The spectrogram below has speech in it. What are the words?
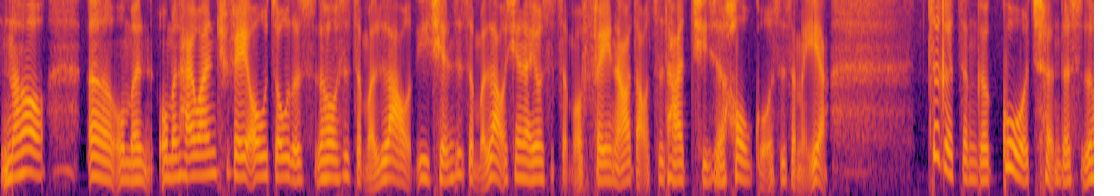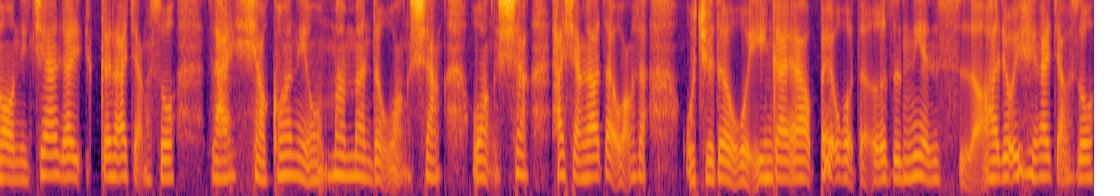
然后呃，我们我们台湾去飞欧洲的时候是怎么绕？以前是怎么绕？现在又是怎么飞？然后导致它其实后果是怎么样？这个整个过程的时候，你现在在跟他讲说：“来，小蜗牛，慢慢的往上，往上。”他想要再往上，我觉得我应该要被我的儿子念死了。他就应该讲说，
